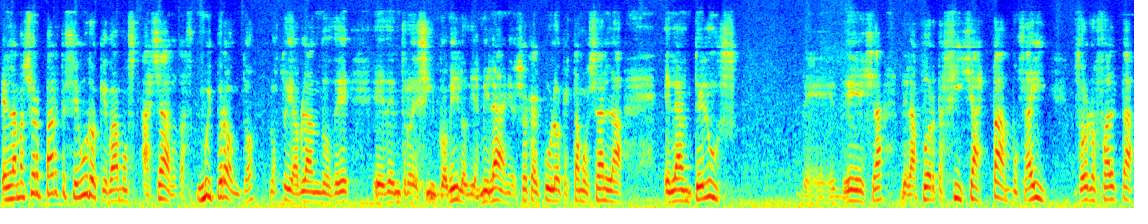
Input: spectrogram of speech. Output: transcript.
en la mayor parte seguro que vamos a hallarlas muy pronto, no estoy hablando de eh, dentro de 5.000 o 10.000 años, yo calculo que estamos ya en la, en la anteluz de, de ella, de la puerta, sí, ya estamos ahí, solo nos falta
